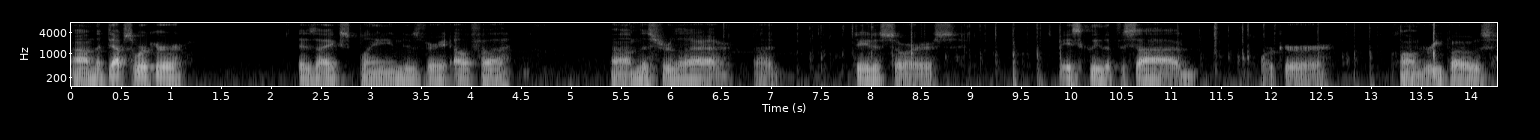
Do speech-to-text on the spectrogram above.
Um, the deps worker, as I explained, is very alpha. Um, this for the uh, data source it's basically the facade worker cloned repos.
